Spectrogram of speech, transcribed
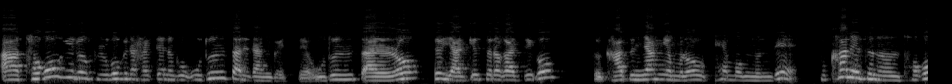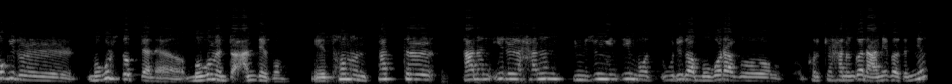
아, 저고기로 불고기를 할 때는 그 우둔살이라는 거 있어요. 우둔살로 얇게 썰어가지고 그 가진 양념으로 해 먹는데 북한에서는 소고기를 먹을 수 없잖아요. 먹으면 또 안 되고. 예, 손은 밭을 가는 일을 하는 짐승이지 뭐 우리가 먹으라고 그렇게 하는 건 아니거든요.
